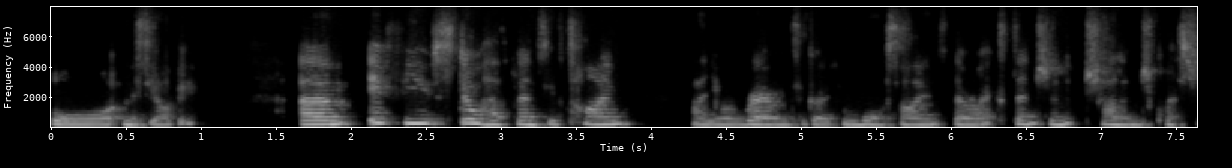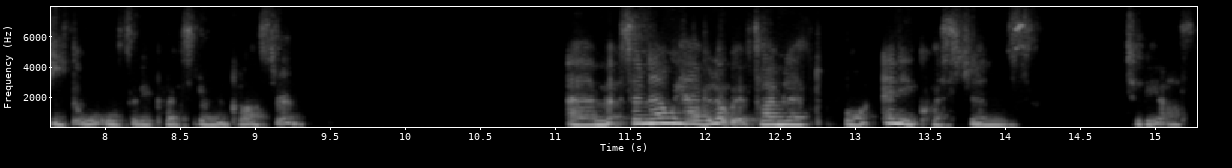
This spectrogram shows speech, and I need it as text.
or Miss Yarby. Um, if you still have plenty of time and you're raring to go for more science, there are extension challenge questions that will also be posted on the classroom. Um, so now we have a little bit of time left for any questions to be asked.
